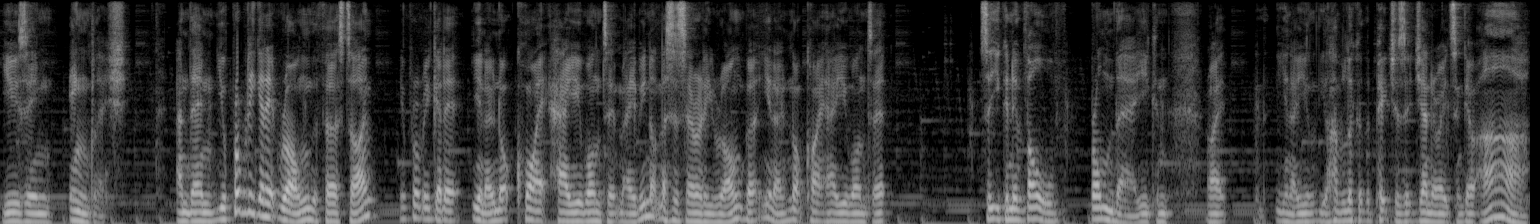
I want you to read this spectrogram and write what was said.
using English. And then you'll probably get it wrong the first time. You'll probably get it, you know, not quite how you want it, maybe. Not necessarily wrong, but, you know, not quite how you want it. So you can evolve from there. You can, right, you know, you'll, you'll have a look at the pictures it generates and go, ah,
